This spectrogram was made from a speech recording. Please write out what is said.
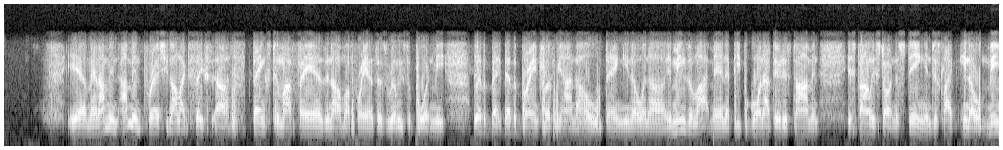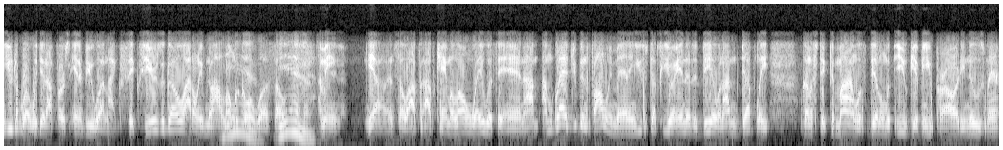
Yeah, man, I'm in. I'm impressed. You know, I like to say uh, thanks to my fans and all my friends that's really supporting me. They're the they're the brain trust behind the whole thing. You know, and uh, it means a lot, man, that people going out there this time and it's finally starting to sting. And just like you know, me and you, well, we did our first interview what like six years ago. I don't even know how long yeah. ago it was. So yeah. I mean, yeah, and so I've I've came a long way with it, and I'm I'm glad you've been following, man, and you stuck to your end of the deal, and I'm definitely gonna stick to mine with dealing with you, giving you priority news, man.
